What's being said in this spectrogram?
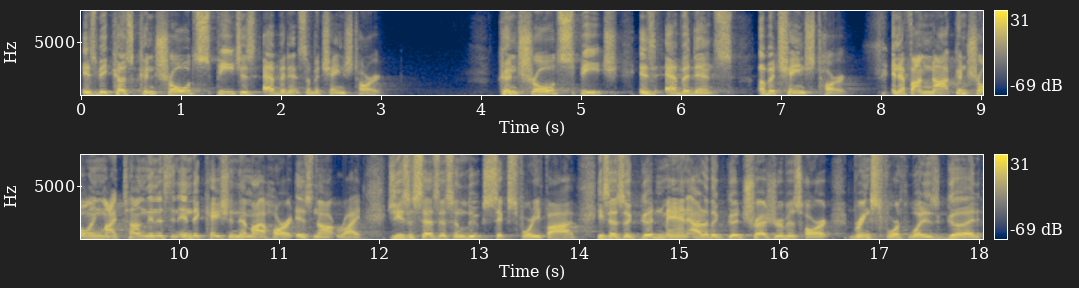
is because controlled speech is evidence of a changed heart. Controlled speech is evidence of a changed heart. And if I'm not controlling my tongue, then it's an indication that my heart is not right. Jesus says this in Luke 6 45. He says, A good man out of the good treasure of his heart brings forth what is good,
